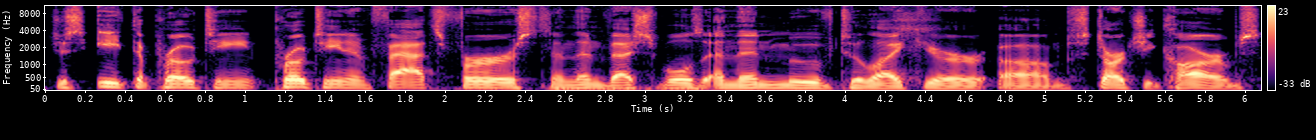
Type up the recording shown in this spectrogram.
Just eat the protein, protein and fats first, and then vegetables, and then move to like your um, starchy carbs.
